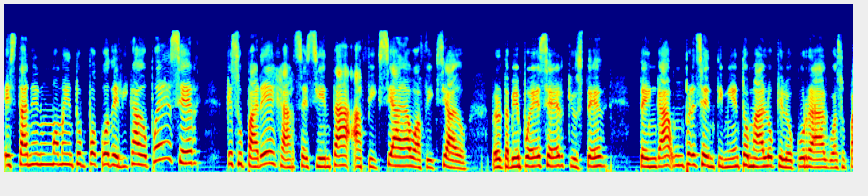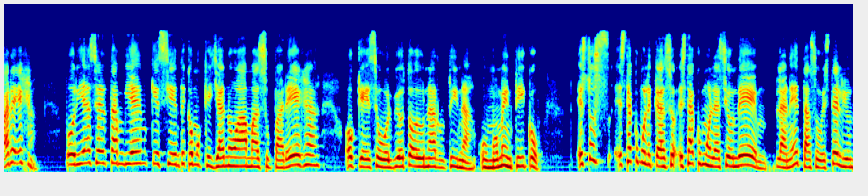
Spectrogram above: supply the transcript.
están en un momento un poco delicado. Puede ser que su pareja se sienta asfixiada o asfixiado, pero también puede ser que usted tenga un presentimiento malo que le ocurra algo a su pareja. Podría ser también que siente como que ya no ama a su pareja o que se volvió toda una rutina. Un momentico. Estos, esta, esta acumulación de planetas o estelium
